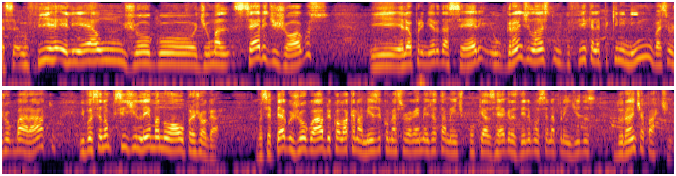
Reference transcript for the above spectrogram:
Isso. O Fear, ele é um jogo de uma série de jogos. E ele é o primeiro da série. O grande lance do, do Fear é que ele é pequenininho, vai ser um jogo barato. E você não precisa de ler manual para jogar. Você pega o jogo, abre, coloca na mesa e começa a jogar imediatamente, porque as regras dele vão sendo aprendidas durante a partida.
